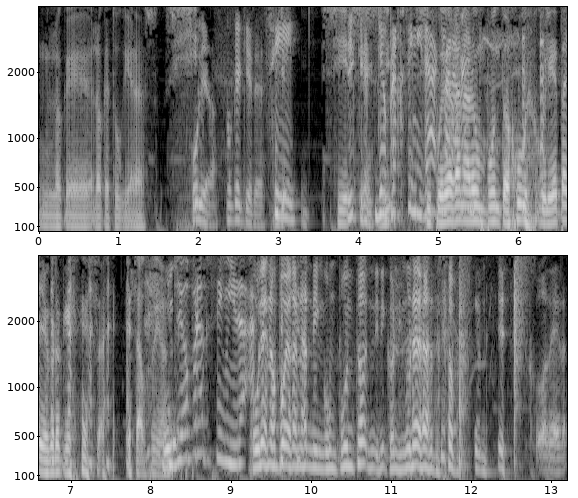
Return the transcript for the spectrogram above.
Lo que, lo que tú quieras. Sí, Julia, ¿tú qué quieres? Sí. sí, sí que- sí, Yo proximidad, Si puede ganar un punto Ju- Julieta, yo creo que esa, esa opción. Yo proximidad. Julia no puede ganar ningún punto ni con ninguna de las dos opciones. Joder.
